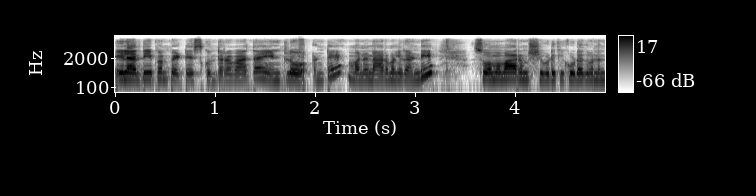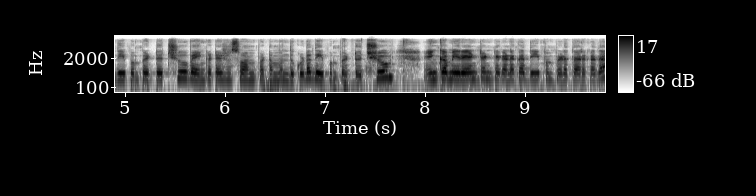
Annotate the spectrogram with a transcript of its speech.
ఇలా దీపం పెట్టేసుకున్న తర్వాత ఇంట్లో అంటే మన నార్మల్గా పెట్టండి సోమవారం శివుడికి కూడా మనం దీపం పెట్టొచ్చు. వెంకటేశ్వర స్వామి పట్టం ముందు కూడా దీపం పెట్టొచ్చు. ఇంకా మీరు ఏంటంటే కనుక దీపం పెడతారు కదా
